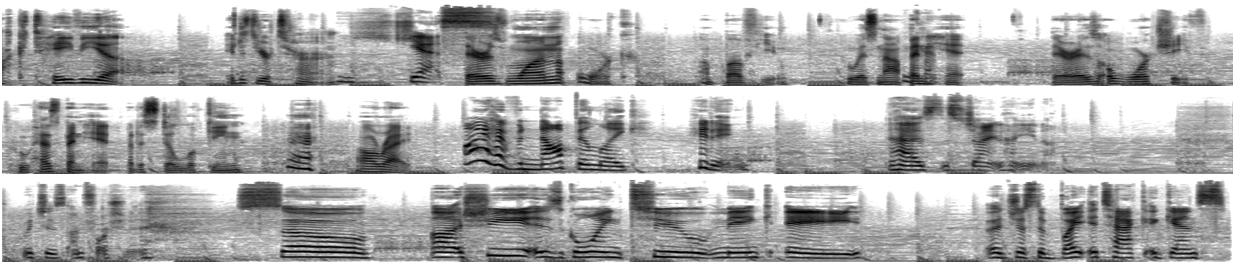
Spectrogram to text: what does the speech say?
Octavia, it is your turn. Yes. There is one orc above you who has not been Okay. hit. There is a war chief who has been hit but is still looking, eh, alright. I have not been like hitting as this giant hyena, which is unfortunate. So, uh, she is going to make a, a just a bite attack against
